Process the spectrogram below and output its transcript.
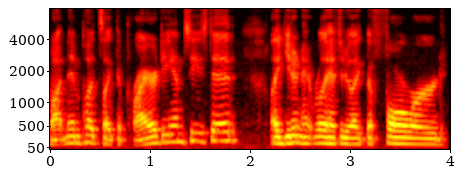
button inputs like the prior DMCs did. Like you didn't really have to do like the forward,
